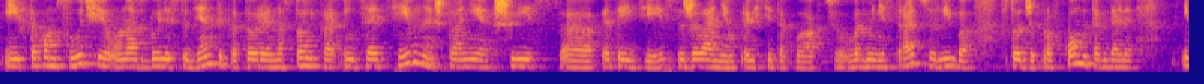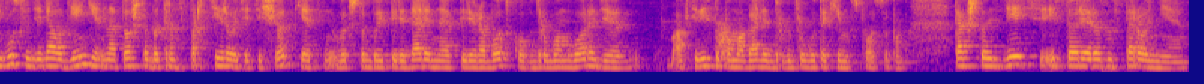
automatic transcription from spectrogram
И в таком случае у нас были студенты, которые настолько инициативны, что они шли с э, этой идеей, с желанием провести такую акцию в администрацию, либо в тот же профком и так далее. И ВУЗ выделял деньги на то, чтобы транспортировать эти щетки, вот чтобы передали на переработку в другом городе. Активисты помогали друг другу таким способом. Так что здесь история разносторонняя.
